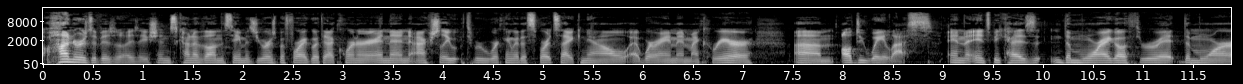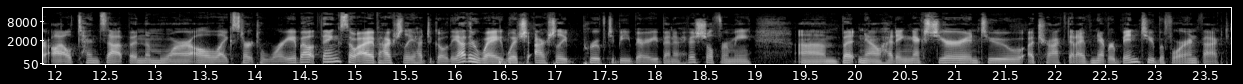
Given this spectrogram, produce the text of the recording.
hundreds of visualizations, kind of on the same as yours before I go to that corner. And then actually through working with a sports psych now, where I am in my career, um, I'll do way less. And it's because the more I go through it, the more I'll tense up and the more I'll like start to worry about things. So I've actually had to go the other way, which actually proved to be very beneficial for me. Um, but now heading next year into a track that I've never been to before. In fact,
